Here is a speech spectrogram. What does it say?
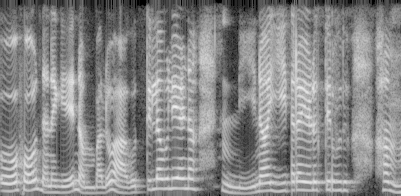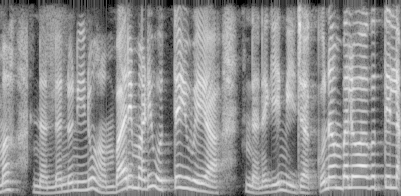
ಓಹೋ, ನನಗೆ ನಂಬಲು ಆಗುತ್ತಿಲ್ಲ ಹುಲಿಯಣ್ಣ ನೀನ ಈ ಥರ ಹೇಳುತ್ತಿರುವುದು. ಅಮ್ಮ, ನನ್ನನ್ನು ನೀನು ಅಂಬಾರಿ ಮಾಡಿ ಒತ್ತೆಯುವೆಯಾ? ನನಗೆ ನಿಜಕ್ಕೂ ನಂಬಲು ಆಗುತ್ತಿಲ್ಲ.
